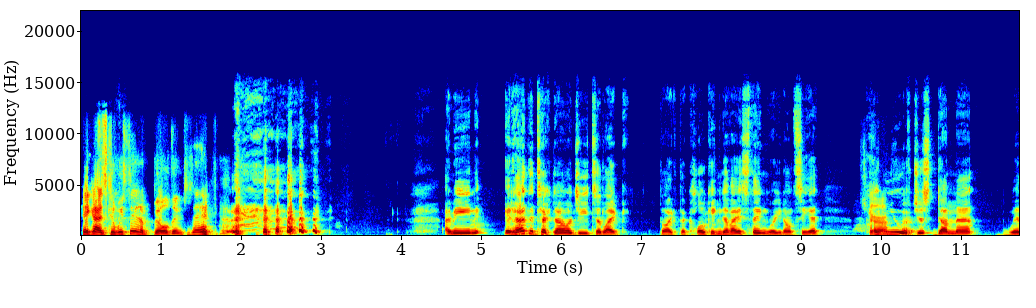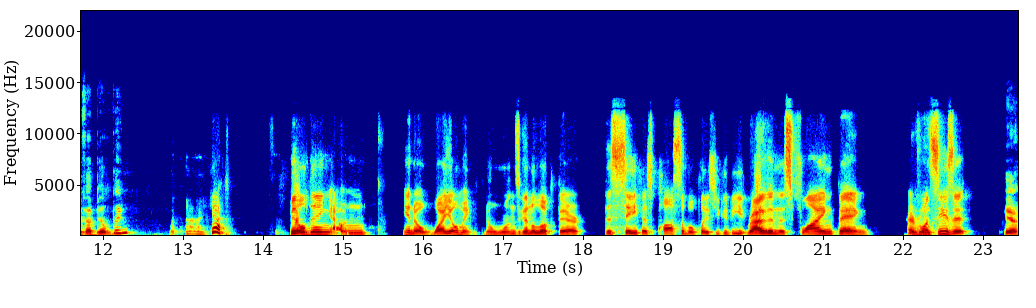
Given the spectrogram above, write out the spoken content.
Hey guys, can we stay in a building today? I mean, it had the technology to like like the cloaking device thing where you don't see it. Couldn't you have just done that with a building? Yeah. Building out in, you know, Wyoming. No one's going to look there. The safest possible place you could be rather than this flying thing. Everyone sees it. Yeah.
